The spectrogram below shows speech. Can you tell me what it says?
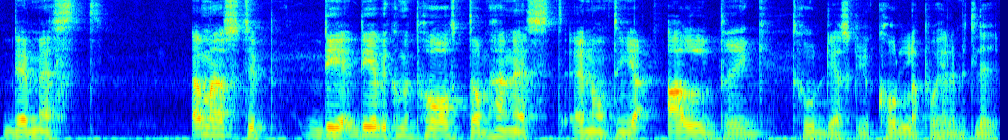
det mest... Ja men alltså typ det, det vi kommer prata om härnäst är någonting jag aldrig trodde jag skulle kolla på hela mitt liv.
